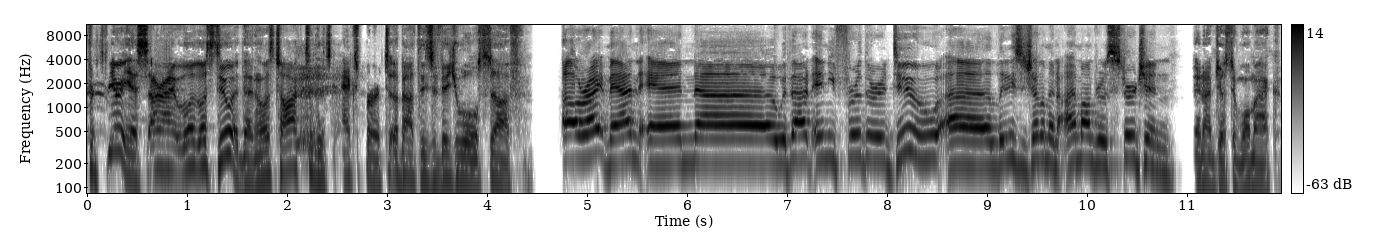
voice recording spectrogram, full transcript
for serious. All right. Well, let's do it then. Let's talk to this expert about this visual stuff. All right, man. And uh, without any further ado, uh, ladies and gentlemen, I'm Andros Sturgeon. And I'm Justin Womack.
